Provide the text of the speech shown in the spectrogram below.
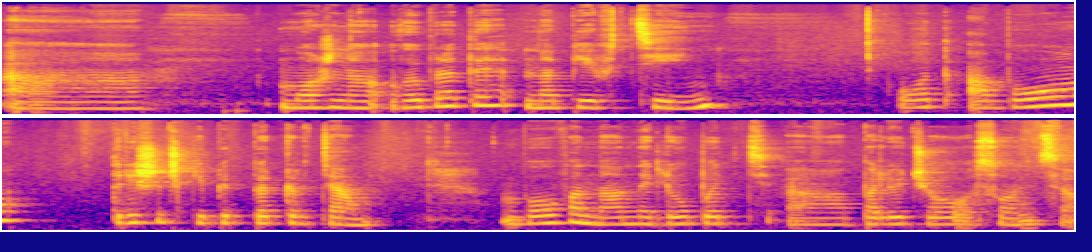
А, можна вибрати напівтінь, от, або трішечки під прикриттям, бо вона не любить а, палючого сонця.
